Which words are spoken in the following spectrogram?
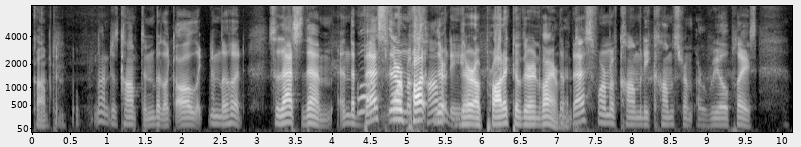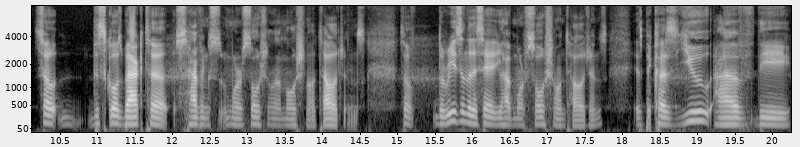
Compton. Not just Compton, but like all like in the hood. So that's them, and the Well, best they're, form a pro- of they're- comedy. They're, a product of their environment. the best form of comedy comes from a real place. So this goes back to having more social and emotional intelligence. So the reason that they say you have more social intelligence is because you have the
